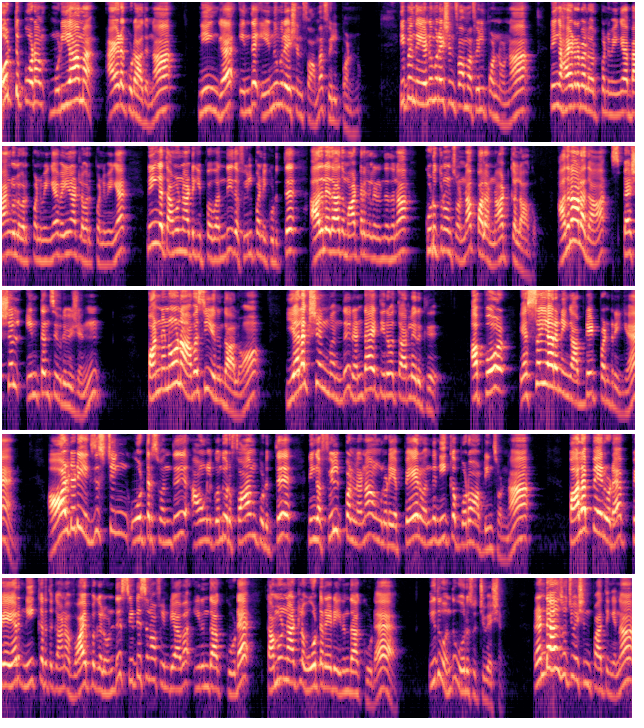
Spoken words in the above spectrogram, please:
ஓட்டு போட முடியாம ஆயிடக்கூடாதுன்னா நீங்க இந்த எனுமரேஷன் ஃபார்மை ஃபில் பண்ணணும். இப்போ இந்த எனுமரேஷன் ஃபார்மை ஃபில் பண்ணோன்னா நீங்க ஹைதராபாத் ஒர்க் பண்ணுவீங்க பெங்களூர்ல ஒர்க் பண்ணுவீங்க வெளிநாட்டில் ஒர்க் பண்ணுவீங்க நீங்க தமிழ்நாட்டுக்கு இப்போ வந்து இதை ஃபில் பண்ணி கொடுத்து அதில் ஏதாவது மாற்றங்கள் இருந்ததுன்னா கொடுக்கணும்னு சொன்னால் பல நாட்கள் ஆகும். அதனால தான் ஸ்பெஷல் இன்டென்சிவ் ரிவிஷன் பண்ணணும்னு அவசியம் இருந்தாலும் எலெக்ஷன் வந்து ரெண்டாயிரத்தி இருபத்தாறில் இருக்குது அப்போ எஸ்ஐஆரை நீங்கள் அப்டேட் பண்ணுறீங்க ஆல்ரெடி எக்ஸிஸ்டிங் ஓட்டர்ஸ் வந்து அவங்களுக்கு வந்து ஒரு ஃபார்ம் கொடுத்து நீங்கள் ஃபில் பண்ணலன்னா அவங்களுடைய பேர் வந்து நீக்கப்படும் அப்படின்னு சொன்னால் பல பேரோட பெயர் நீக்கிறதுக்கான வாய்ப்புகள் உண்டு. சிட்டிசன் ஆஃப் இந்தியாவாக இருந்தால் கூட தமிழ்நாட்டில் ஓட்டர் ஐடி இருந்தால் கூட இது வந்து ஒரு சுச்சுவேஷன் ரெண்டாவது சுச்சுவேஷன் பார்த்தீங்கன்னா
